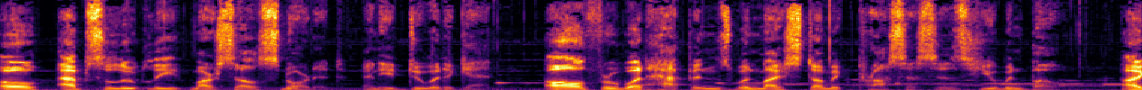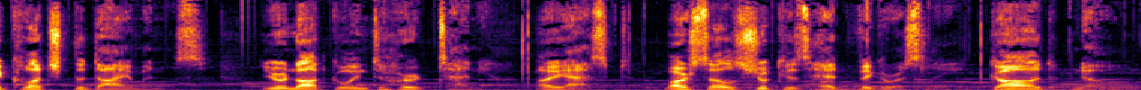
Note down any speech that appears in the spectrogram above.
Oh, absolutely, Marcel snorted, and he'd do it again. All for what happens when my stomach processes human bone. I clutched the diamonds. You're not going to hurt Tanya? I asked. Marcel shook his head vigorously. God, no.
